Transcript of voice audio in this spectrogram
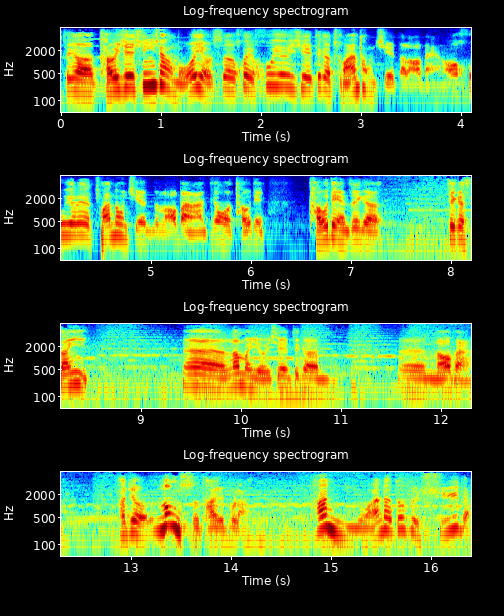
这个投一些新项目，我有时候会忽悠一些这个传统企业的老板，我忽悠那个传统企业的老板来跟我投点投点这个这个生意。嗯，那么有一些这个，嗯，老板，他就弄死他也不来。他你玩的都是虚的，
